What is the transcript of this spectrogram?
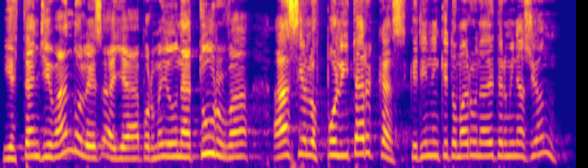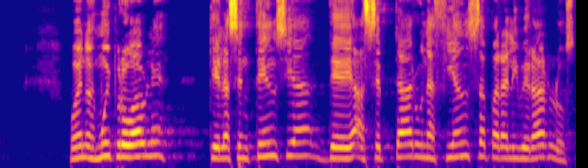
Y están llevándoles allá por medio de una turba hacia los politarcas que tienen que tomar una determinación. Bueno, es muy probable que la sentencia de aceptar una fianza para liberarlos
